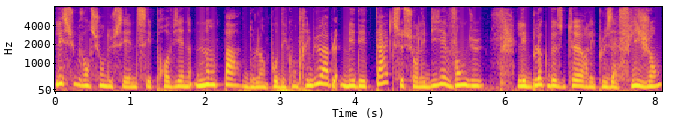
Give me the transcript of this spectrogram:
Les subventions du CNC proviennent non pas de l'impôt des contribuables, mais des taxes sur les billets vendus. Les blockbusters les plus affligeants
